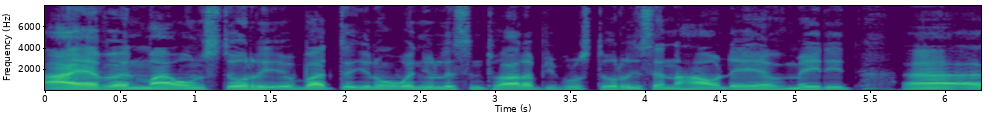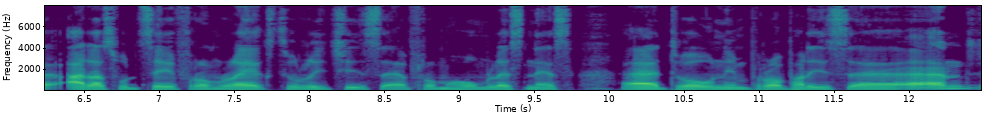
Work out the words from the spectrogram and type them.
I have in my own story, but you know, when you listen to other people's stories and how they have made it, uh, others would say from rags to riches, uh, from homelessness uh, to owning properties, uh, and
